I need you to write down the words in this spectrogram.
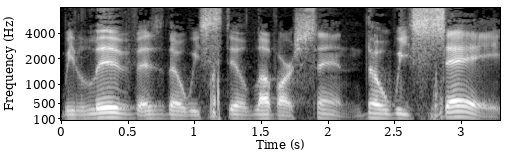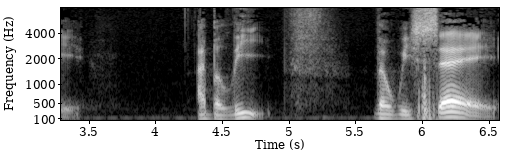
We live as though we still love our sin, though we say, I believe, though we say,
